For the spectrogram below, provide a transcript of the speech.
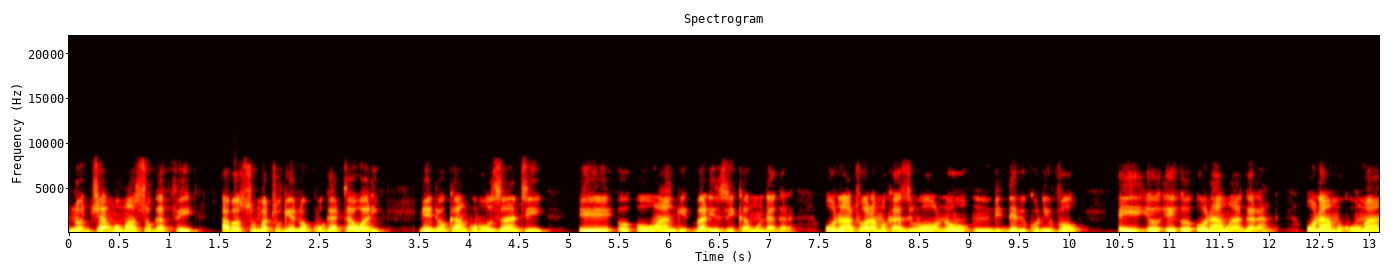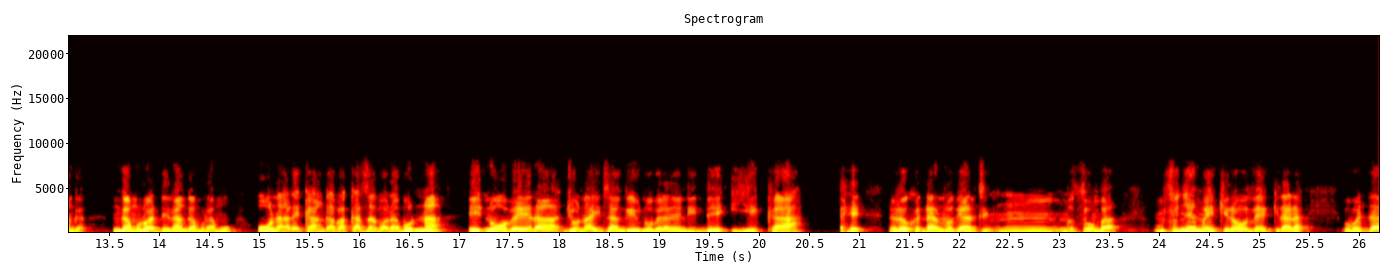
nojja mu maaso gaffe abasumba tugenda okugatta wali. Nendyoka nkubuuza nti e, owange baliziika mu ndagala onaatwala mukazi woono ndidde bikunivo e, e, onaamwagalanga onaamukuumanga nga mulwadde era nga mulamu onaalekanga abakazi abala bonna e, nobeera gyonayitanga eyo nobeera nendidde yeka nalyokeddamuga nti mm, musumba nfunyemu ekirowoozo ekirala obudda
